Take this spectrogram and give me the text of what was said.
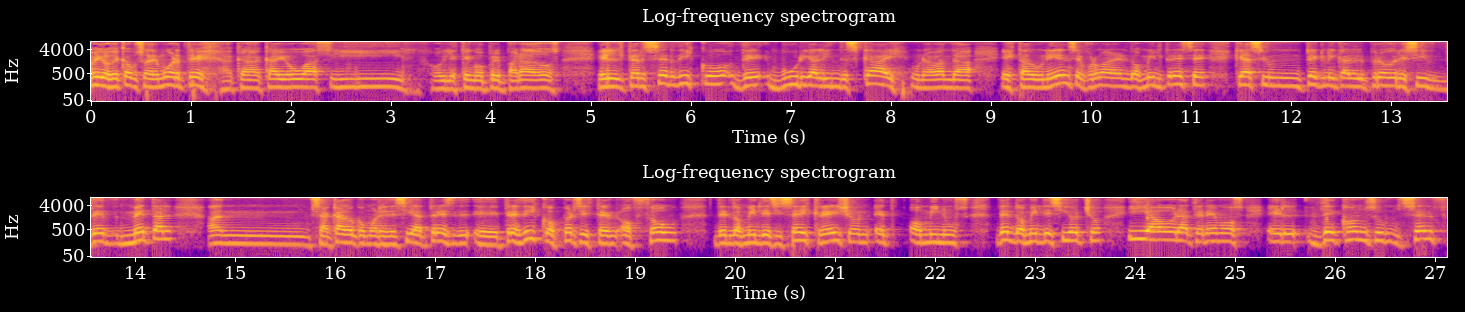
Amigos de Causa de Muerte, acá Was y hoy les tengo preparados el tercer disco de Burial in the Sky, una banda estadounidense formada en el 2013 que hace un technical progressive death metal. Han sacado, como les decía, tres, eh, tres discos, Persistent of Soul del 2016, Creation et Ominous del 2018 y ahora tenemos el The Consume Self,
